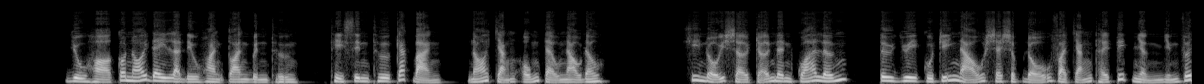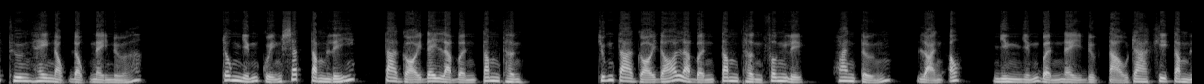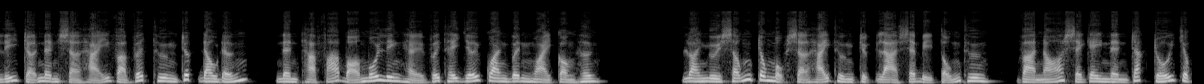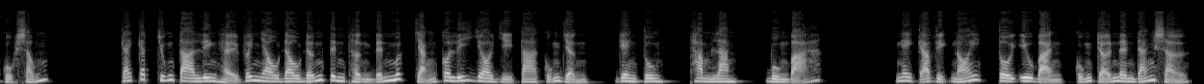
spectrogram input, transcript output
Dù họ có nói đây là điều hoàn toàn bình thường, thì xin thưa các bạn, nó chẳng ổn tẹo nào đâu. Khi nỗi sợ trở nên quá lớn, tư duy của trí não sẽ sụp đổ và chẳng thể tiếp nhận những vết thương hay nọc độc này nữa. Trong những quyển sách tâm lý, ta gọi đây là bệnh tâm thần. Chúng ta gọi đó là bệnh tâm thần phân liệt, hoang tưởng, loạn óc. nhưng những bệnh này được tạo ra khi tâm lý trở nên sợ hãi và vết thương rất đau đớn, nên thà phá bỏ mối liên hệ với thế giới quan bên ngoài còn hơn. Loài người sống trong một sợ hãi thường trực là sẽ bị tổn thương, và nó sẽ gây nên rắc rối cho cuộc sống. Cái cách chúng ta liên hệ với nhau đau đớn tinh thần đến mức chẳng có lý do gì ta cũng giận, ghen tuông, tham lam, buồn bã, ngay cả việc nói, tôi yêu bạn cũng trở nên đáng sợ.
